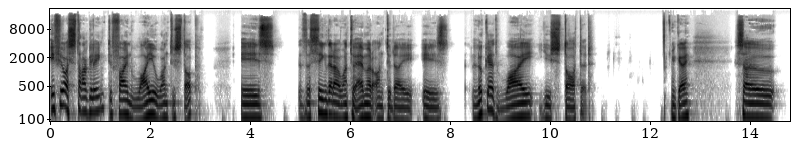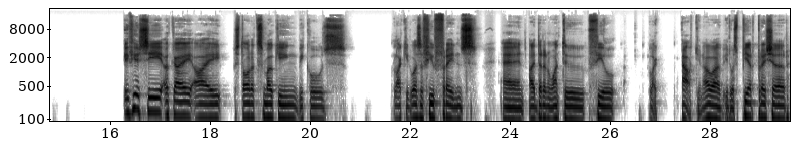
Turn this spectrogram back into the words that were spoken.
If you are struggling to find why you want to stop, is the thing that I want to hammer on today is look at why you started. Okay? So if you see, okay, I started smoking because like it was a few friends and I didn't want to feel out, you know, uh, it was peer pressure.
